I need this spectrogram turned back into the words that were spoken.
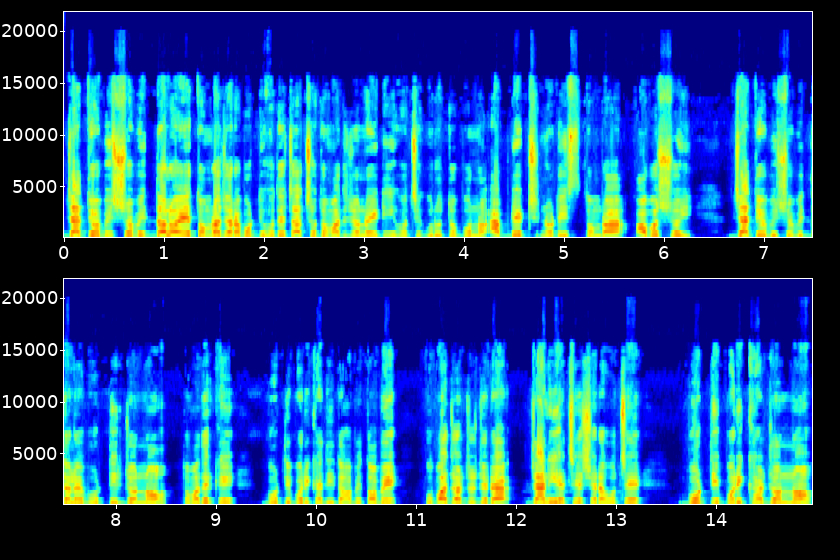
জাতীয় বিশ্ববিদ্যালয়ে তোমরা যারা ভর্তি হতে চাচ্ছ, তোমাদের জন্য এটি হচ্ছে গুরুত্বপূর্ণ আপডেট নোটিশ। তোমরা অবশ্যই জাতীয় বিশ্ববিদ্যালয়ে ভর্তির জন্য তোমাদেরকে ভর্তি পরীক্ষা দিতে হবে। তবে উপাচার্য যেটা জানিয়েছে, সেটা হচ্ছে ভর্তি পরীক্ষার জন্য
